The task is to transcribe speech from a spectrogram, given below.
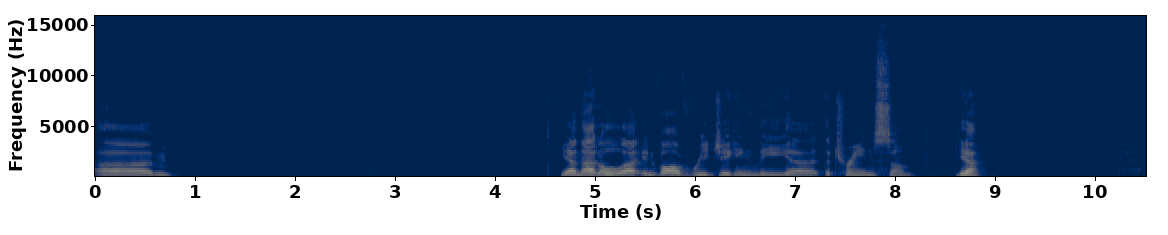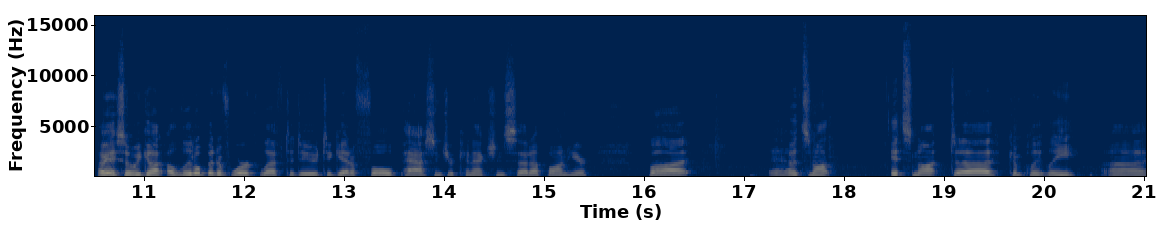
um, yeah, and that'll uh, involve rejigging the uh, the trains some. Yeah. Okay, so we got a little bit of work left to do to get a full passenger connection set up on here, but yeah, it's not it's not uh, completely uh,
